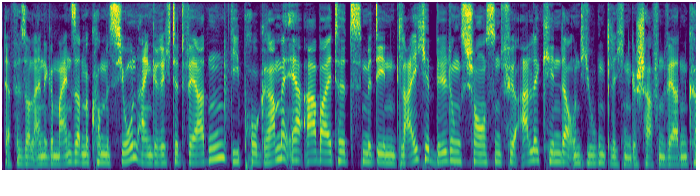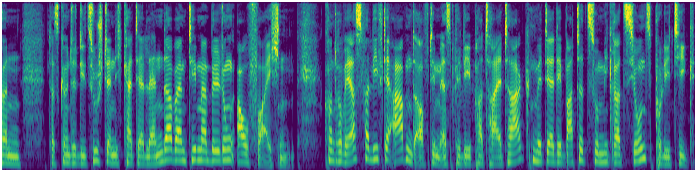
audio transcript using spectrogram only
Dafür soll eine gemeinsame Kommission eingerichtet werden, die Programme erarbeitet, mit denen gleiche Bildungschancen für alle Kinder und Jugendlichen geschaffen werden können. Das könnte die Zuständigkeit der Länder beim Thema Bildung aufweichen. Kontrovers verlief der Abend auf dem SPD-Parteitag mit der Debatte zur Migrationspolitik.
